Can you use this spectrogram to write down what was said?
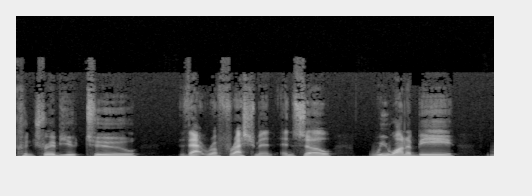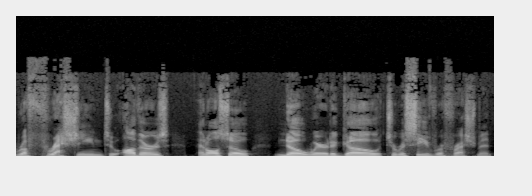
contribute to that refreshment, and so we want to be refreshing to others, and also know where to go to receive refreshment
